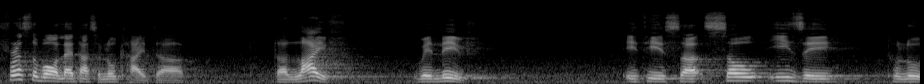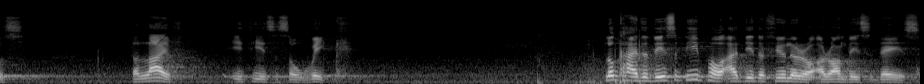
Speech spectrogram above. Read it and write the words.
first of all, let us look at uh, the life we live. It is uh, so easy to lose. The life, it is so weak. Look at these people I did a funeral around these days.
